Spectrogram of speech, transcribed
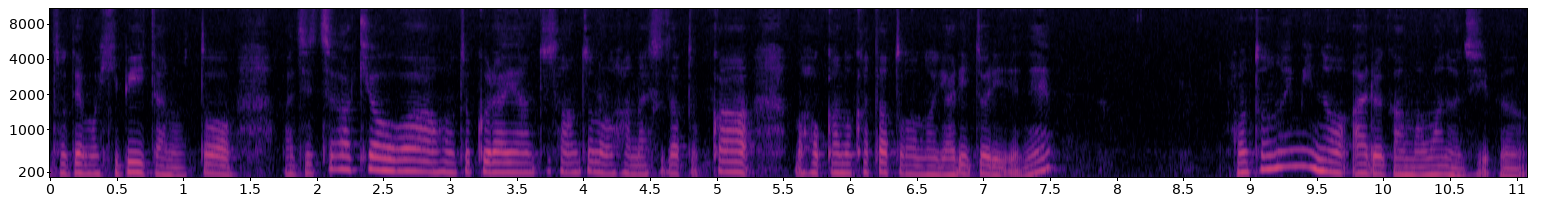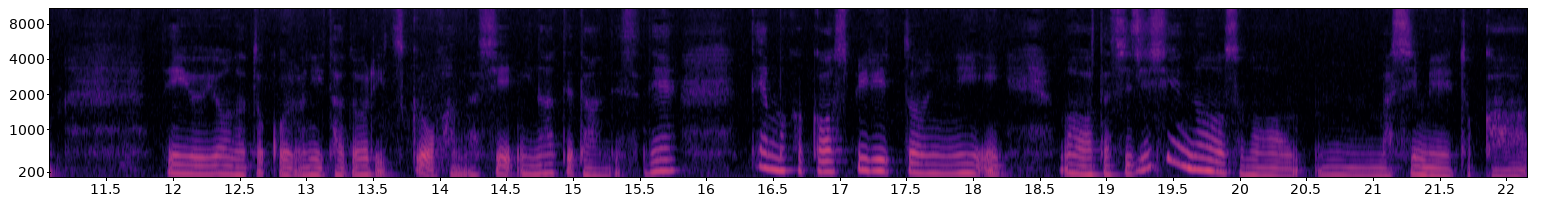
とても響いたのと、まあ、実は今日は本当クライアントさんとのお話だとか、まあ、他の方とのやり取りでね本当の意味のあるがままの自分っていうようなところにたどり着くお話になってたんですね。で、まあ、カカオスピリットに、まあ、私自身のその、うんまあ、使命とか、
